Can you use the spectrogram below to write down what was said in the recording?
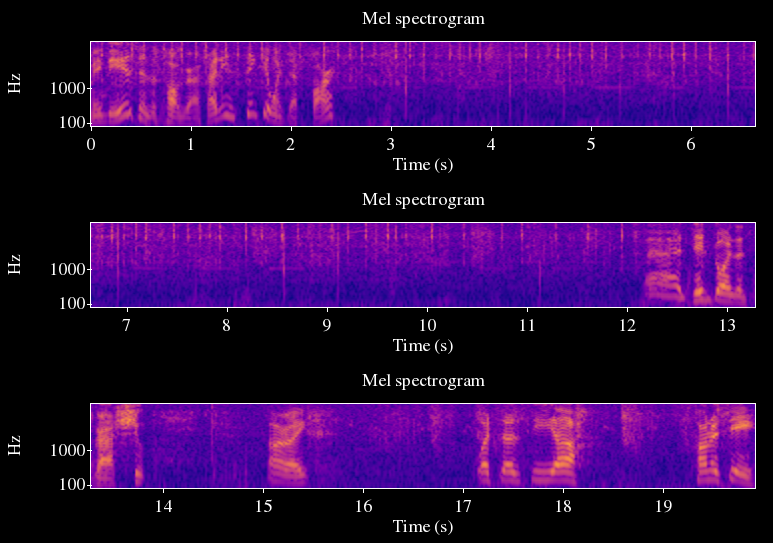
Maybe it is in the tall grass. I didn't think it went that far. Eh, it did go in the grass. Shoot. All right. What does the uh, counter see?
